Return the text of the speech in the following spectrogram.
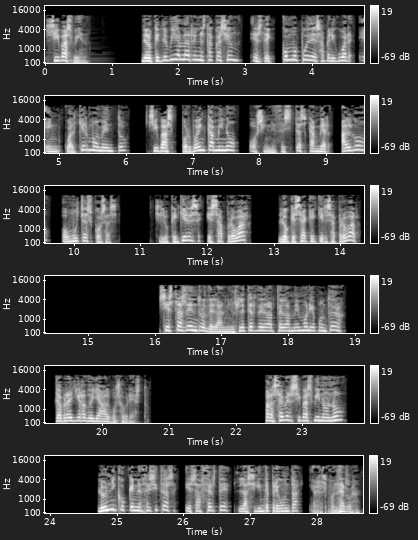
si vas bien. De lo que te voy a hablar en esta ocasión es de cómo puedes averiguar en cualquier momento si vas por buen camino o si necesitas cambiar algo o muchas cosas. Si lo que quieres es aprobar lo que sea que quieres aprobar. Si estás dentro de la newsletter del arte de la memoria.org, te habrá llegado ya algo sobre esto. Para saber si vas bien o no, lo único que necesitas es hacerte la siguiente pregunta y responderla.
